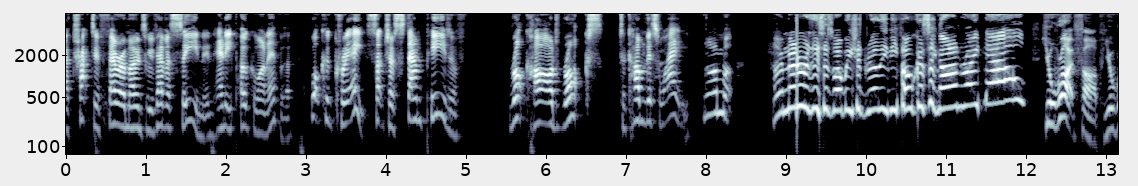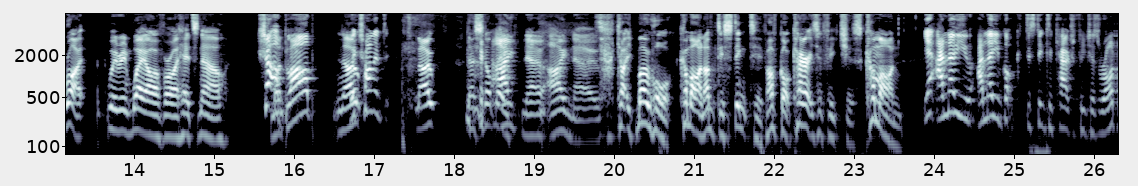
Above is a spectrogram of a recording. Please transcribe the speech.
attractive pheromones we've ever seen in any Pokemon ever. What could create such a stampede of rock hard rocks to come this way? I'm, I'm not sure this is what we should really be focusing on right now. You're right, Farb. You're right. We're in way over our heads now. Shut up, Blob! No, We're trying to. Do- no, that's not me. I know, I know. Okay, Mohawk, come on, I'm distinctive. I've got character features. Come on. Yeah, I know you. I know you've got distinctive character features, Rod.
